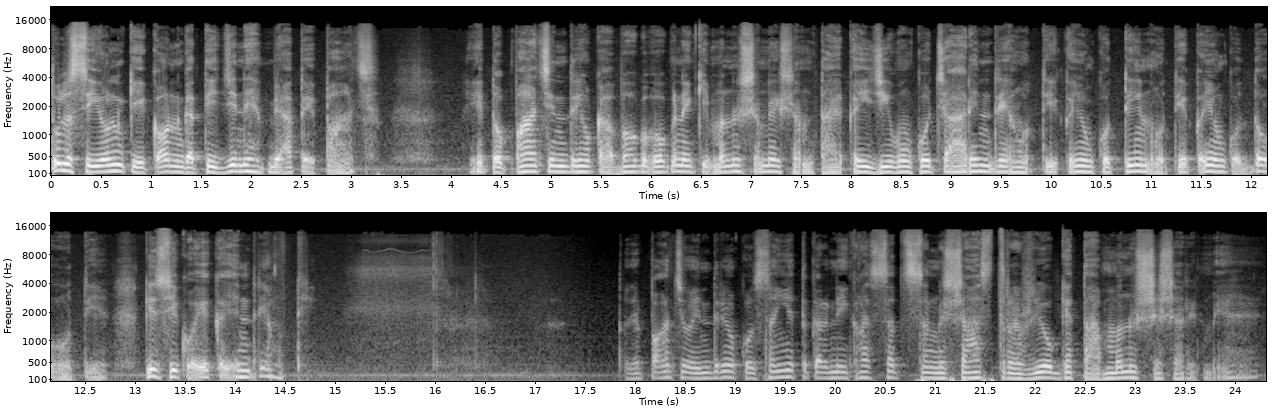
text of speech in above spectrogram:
तुलसी उनकी कौन गति, जिन्हें व्यापे पाँच? ये तो पाँच इंद्रियों का भोग भोगने की मनुष्य में क्षमता है। कई जीवों को चार इंद्रियाँ होती है, कईयों को तीन होती है, कईयों को दो होती है। किसी को एक इंद्रियाँ होती तो जब पाँचों इंद्रियों को संयत करने का सत्संग शास्त्र योग्यता मनुष्य शरीर में है।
